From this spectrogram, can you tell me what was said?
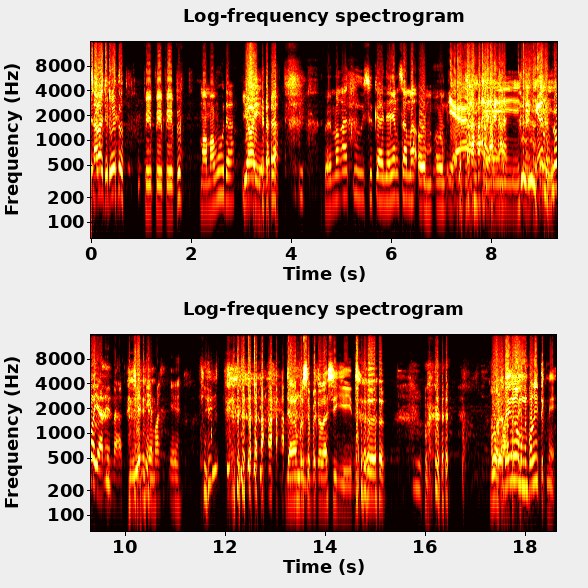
salah judul itu Pip, pip, pip, pip. Mama muda. Yoi, betul. Memang aku sukanya yang sama om-om. Ya. Kan goyang enak. Duitnya maksudnya. jangan berspekulasi gitu Wah, kita ngomongin politik nih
